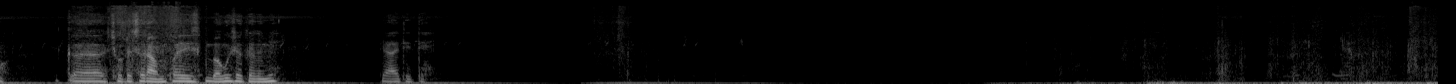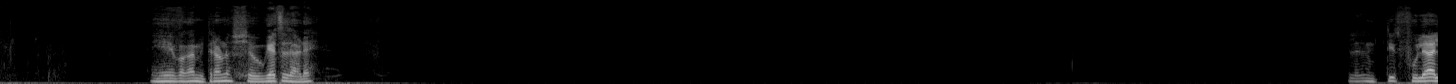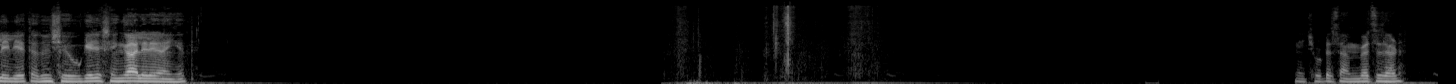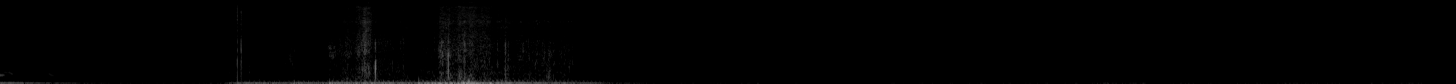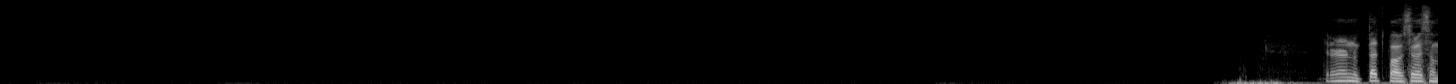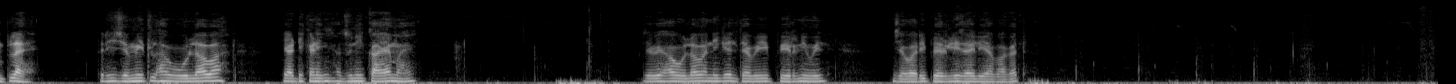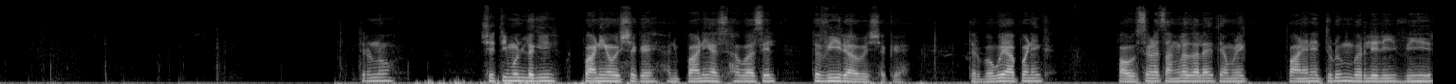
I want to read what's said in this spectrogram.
एक छोटंसं रामफळ दिस- बघू शकता तुम्ही. त्या तिथे. हे बघा मित्रांनो शेवग्याचं झाड आहे. नुकतीच फुलं आलेली आहेत अजून शेवग्याच्या शेंगा आलेल्या नाही आहेत. आणि छोटंसं आंब्याचं झाड. मित्रांनो नुकताच पावसाळा संपला आहे तर ही जमिनीतला हा ओलावा या ठिकाणी अजूनही कायम आहे. ज्यावेळी हा ओलावा निघेल त्यावेळी पेरणी होईल. ज्वारी पेरली जाईल या भागात. मित्रांनो शेती म्हटलं की पाणी आवश्यक आहे आणि पाणी हवं असेल तर विहीर आवश्यक आहे. तर बघूया आपण एक पावसाळा चांगला झाला आहे त्यामुळे पाण्याने तुडून भरलेली विहीर.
